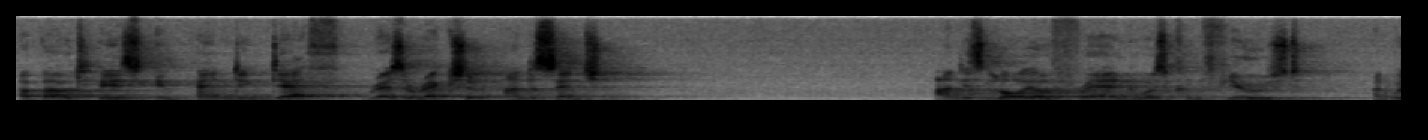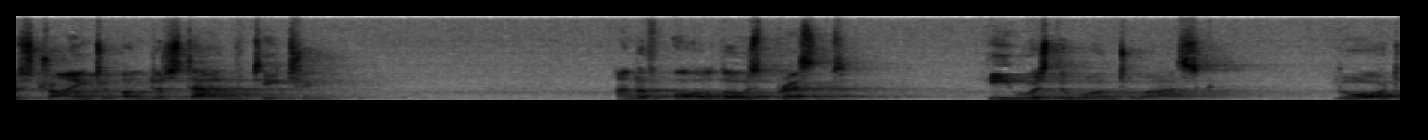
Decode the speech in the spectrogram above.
about his impending death, resurrection, and ascension. And his loyal friend was confused and was trying to understand the teaching. And of all those present, he was the one to ask, Lord,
